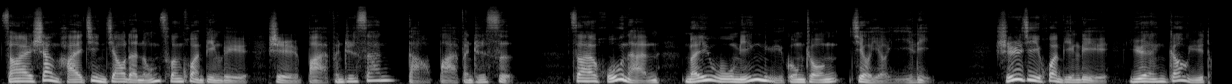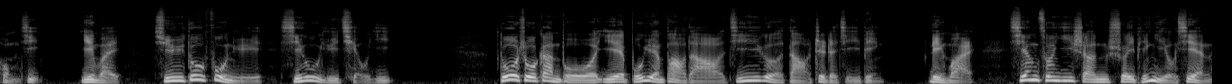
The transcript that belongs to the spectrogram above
在上海近郊的农村患病率是百分之三到百分之四，在湖南每五名女工中就有一例，实际患病率远高于统计，因为许多妇女羞于求医。多数干部也不愿报道饥饿导致的疾病。另外，乡村医生水平有限，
